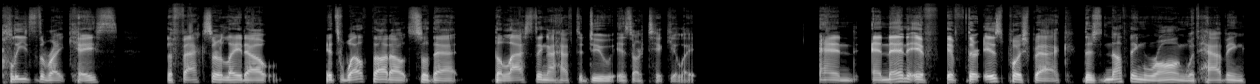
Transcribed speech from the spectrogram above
pleads the right case. The facts are laid out it's well thought out so that the last thing I have to do is articulate. And and then if if there is pushback, there's nothing wrong with having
